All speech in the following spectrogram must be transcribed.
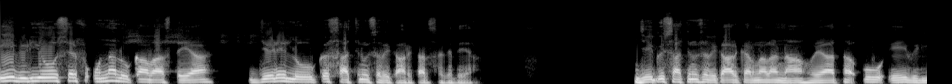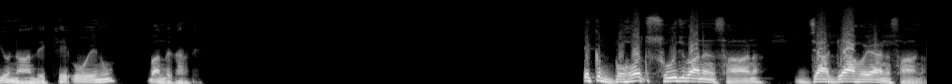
ਇਹ ਵੀਡੀਓ ਸਿਰਫ ਉਹਨਾਂ ਲੋਕਾਂ ਵਾਸਤੇ ਆ, ਜਿਹੜੇ ਲੋਕ ਸੱਚ ਨੂੰ ਸਵੀਕਾਰ ਕਰ ਸਕਦੇ ਆ। ਜੇ ਕੋਈ ਸੱਚ ਨੂੰ ਸਵੀਕਾਰ ਕਰਨ ਵਾਲਾ ਨਾ ਹੋਇਆ, ਤਾਂ ਉਹ ਇਹ ਵੀਡੀਓ ਨਾ ਦੇਖੇ, ਉਹ ਇਹਨੂੰ ਬੰਦ ਕਰ ਦੇ। ਇੱਕ ਬਹੁਤ ਸੂਝਵਾਨ ਇਨਸਾਨ, ਜਾਗਿਆ ਹੋਇਆ ਇਨਸਾਨ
